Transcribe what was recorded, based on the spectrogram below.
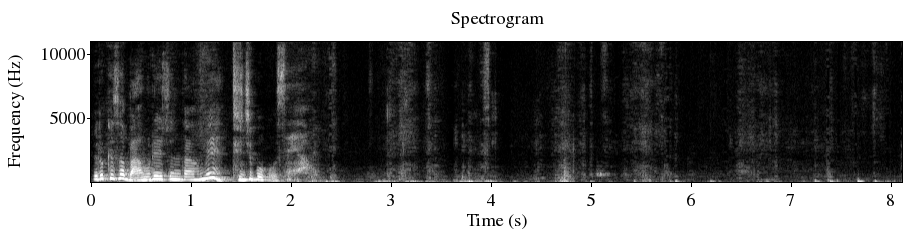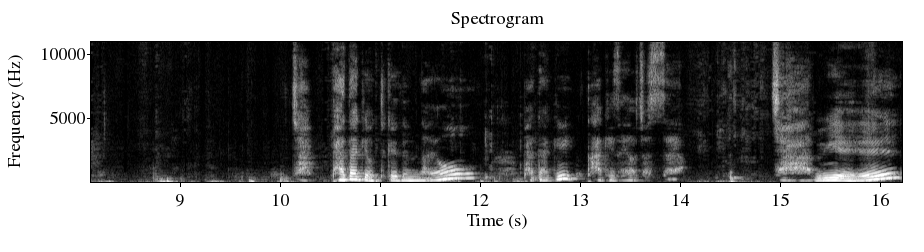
이렇게 해서 마무리해 준 다음에 뒤집어 보세요. 자, 바닥이 어떻게 됐나요? 바닥이 각이 세워졌어요. 자, 위에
